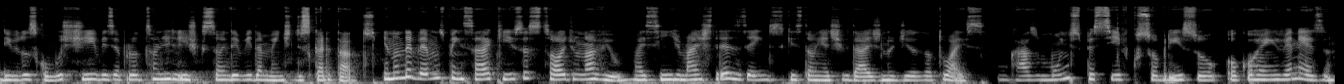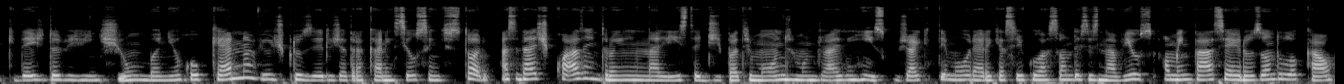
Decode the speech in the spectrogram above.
devido aos combustíveis e à produção de lixo que são indevidos devidamente descartados. E não devemos pensar que isso é só de um navio, mas sim de mais de 300 que estão em atividade nos dias atuais. Um caso muito específico sobre isso ocorreu em Veneza, que desde 2021 baniu qualquer navio de cruzeiro de atracar em seu centro histórico. A cidade quase entrou na lista de patrimônios mundiais em risco, já que o temor era que a circulação desses navios aumentasse a erosão do local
